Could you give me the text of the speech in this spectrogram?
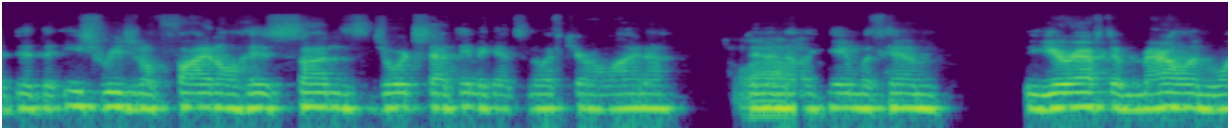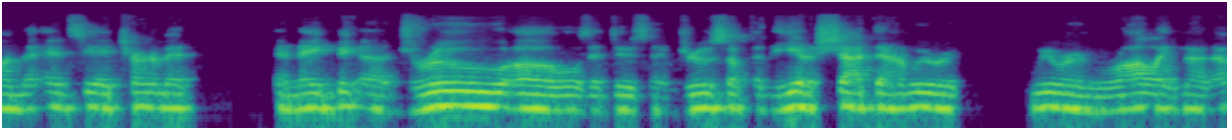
I did the East Regional Final. His son's Georgetown team against North Carolina. Wow. Did another game with him. The year after Maryland won the NCAA tournament and they uh, Drew. Oh, what was that dude's name? Drew something. He had a shot down. We were we were in Raleigh. No, no,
